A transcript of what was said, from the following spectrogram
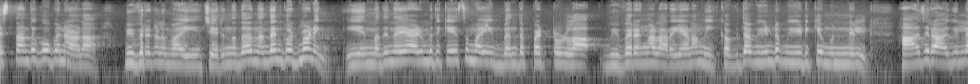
എസ് നന്ദഗോപനാണ് വിവരങ്ങളുമായി ചേരുന്നത്. നന്ദൻ ഗുഡ് മോർണിംഗ് ഈ മദ്യനയ അഴിമതി കേസുമായി ബന്ധപ്പെട്ടുള്ള വിവരങ്ങൾ അറിയണം. ഈ കവിത വീണ്ടും ഇ ഡിക്ക് മുന്നിൽ ഹാജരാകില്ല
